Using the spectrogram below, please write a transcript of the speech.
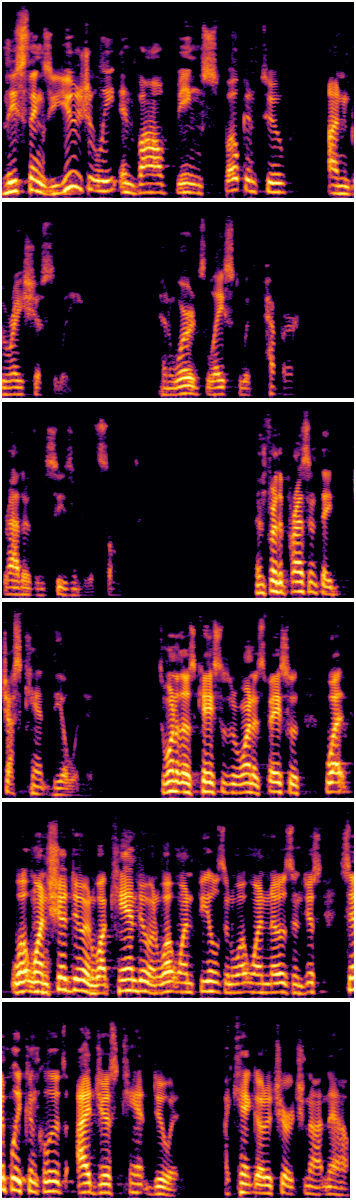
These things usually involve being spoken to ungraciously and words laced with pepper rather than seasoned with salt. And for the present, they just can't deal with it. It's one of those cases where one is faced with what, what one should do and what can do and what one feels and what one knows and just simply concludes, I just can't do it. I can't go to church, not now.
